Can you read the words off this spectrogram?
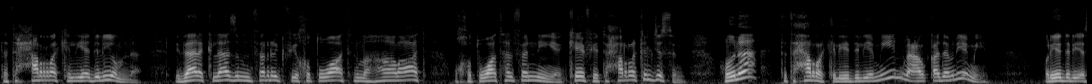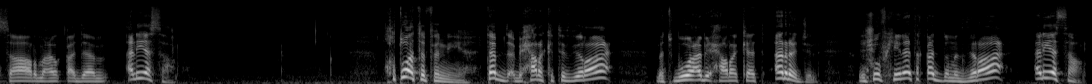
تتحرك اليد اليمنى. لذلك لازم نفرق في خطوات المهارات وخطواتها الفنية كيف يتحرك الجسم. هنا تتحرك اليد اليمين مع القدم اليمين واليد اليسار مع القدم اليسار. الخطوات الفنية تبدأ بحركة الذراع متبوعة بحركة الرجل. نشوف هنا تقدم الذراع اليسار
